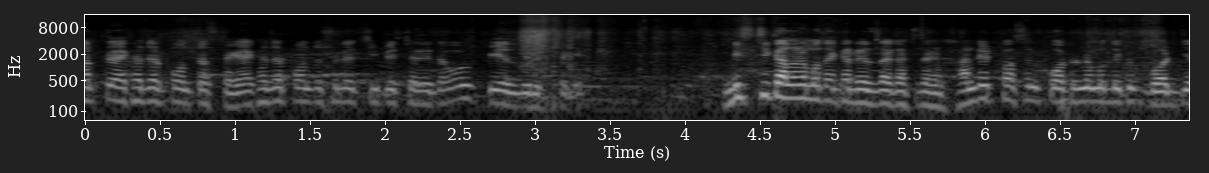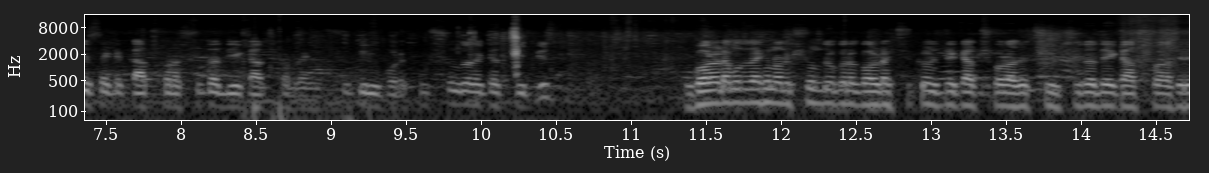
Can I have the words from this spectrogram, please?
মাত্র এক হাজার পঞ্চাশ টাকা। এক হাজার পঞ্চাশ হলে চিপিসটা নিতে পারব পিএস গুলির থেকে। মিষ্টি কালারের মধ্যে একটা ড্রেস দেখাচ্ছে। দেখেন হান্ড্রেড পার্সেন্ট কটনের মধ্যে একটু গর্জিয়াস একটা কাজ করা সুতা দিয়ে কাজ করা, দেখেন, সুতির উপরে। খুব সুন্দর একটা চিপিস গলাটার মধ্যে দেখেন, অনেক সুন্দর করে গলাটা সিকোয়েন্স দিয়ে কাজ করা আছে সুতা দিয়ে কাজ করা আছে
